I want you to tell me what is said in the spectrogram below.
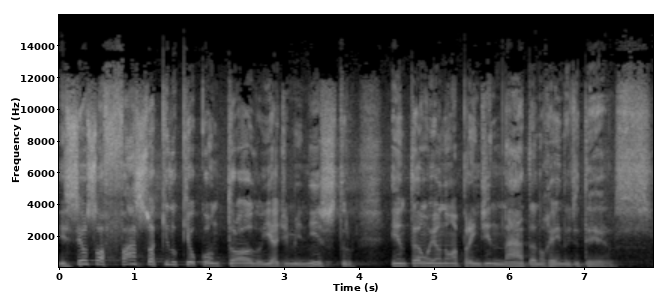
E se eu só faço aquilo que eu controlo e administro, então eu não aprendi nada no reino de Deus.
